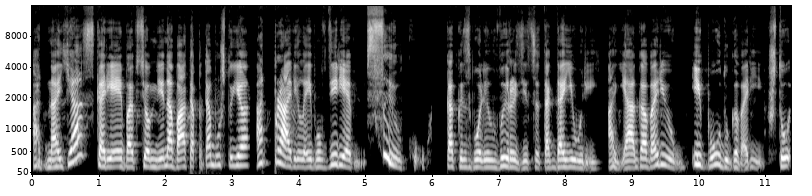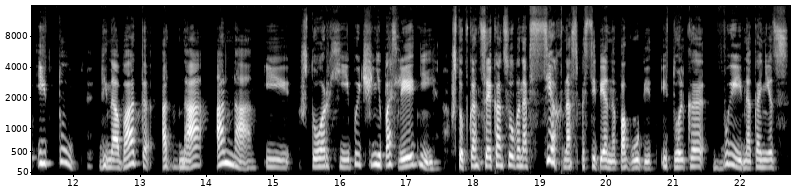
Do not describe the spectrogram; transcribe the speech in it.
Одна я скорее во всем виновата, потому что я отправила его в деревню, в ссылку, как изволил выразиться тогда Юрий. А я говорю и буду говорить, что и тут виновата одна она, и что Архипыч не последний, что в конце концов она всех нас постепенно погубит, и только вы, наконец,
